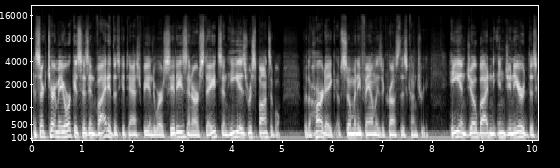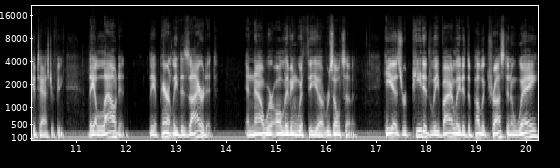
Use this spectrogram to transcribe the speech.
And Secretary Mayorkas has invited this catastrophe into our cities and our states, and he is responsible for the heartache of so many families across this country. He and Joe Biden engineered this catastrophe. They allowed it. They apparently desired it. And now we're all living with the uh, results of it. He has repeatedly violated the public trust in a way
